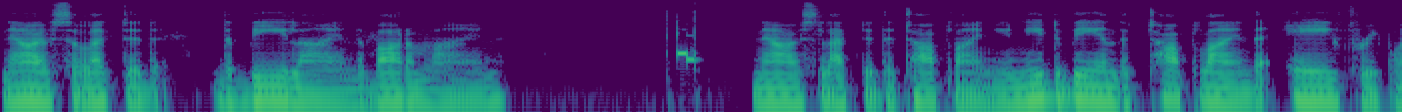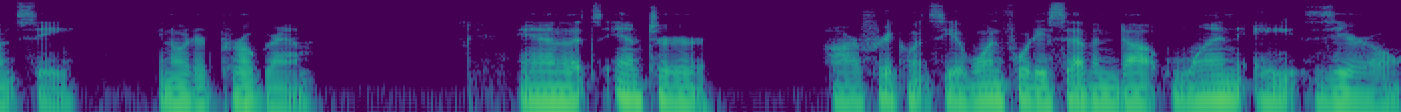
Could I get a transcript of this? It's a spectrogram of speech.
now I've selected the B line, the bottom line. Now I've selected the top line. You need to be in the top line, the A frequency, in order to program. And let's enter our frequency of 147.180. One,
